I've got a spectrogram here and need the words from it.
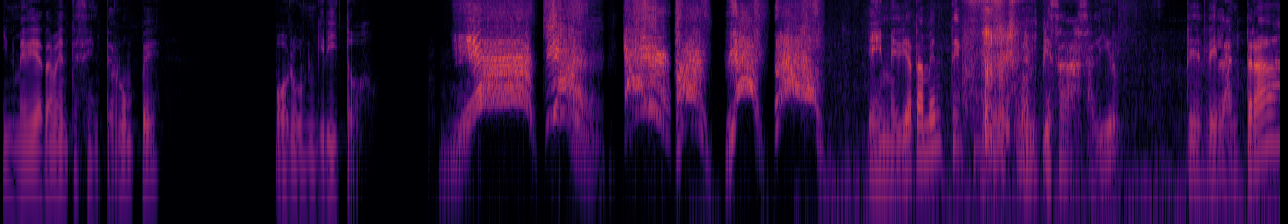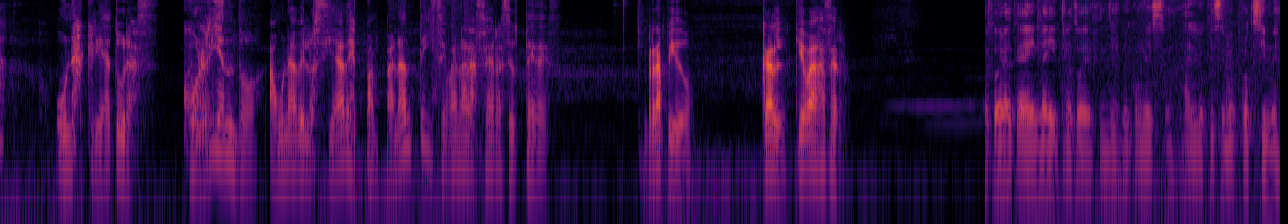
inmediatamente se interrumpe por un grito. E inmediatamente empieza a salir desde la entrada unas criaturas corriendo a una velocidad espampanante y se van a lanzar hacia ustedes. Rápido. Cal, ¿qué vas a hacer? Saco la cadena y trato de defenderme con eso, a lo que se me aproxime.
